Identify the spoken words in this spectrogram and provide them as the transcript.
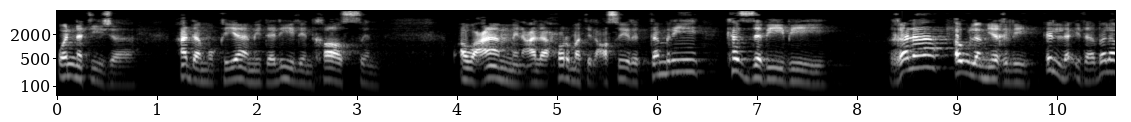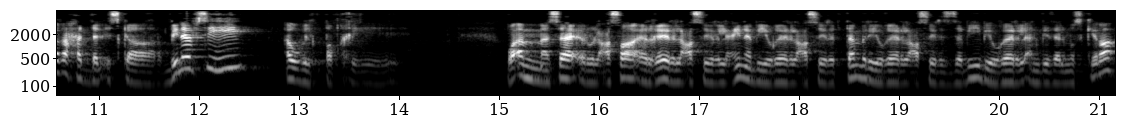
والنتيجة عدم قيام دليل خاص أو عام على حرمة العصير التمري كالزبيب. غلى أو لم يغلي إلا إذا بلغ حد الإسكار بنفسه أو بالطبخ. وأما سائر العصائر غير العصير العنبي وغير العصير التمري وغير العصير الزبيبي وغير الأنبذة المسكرة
